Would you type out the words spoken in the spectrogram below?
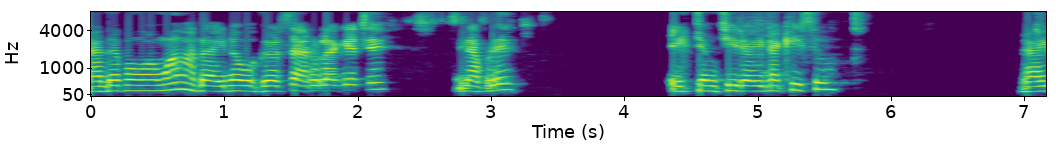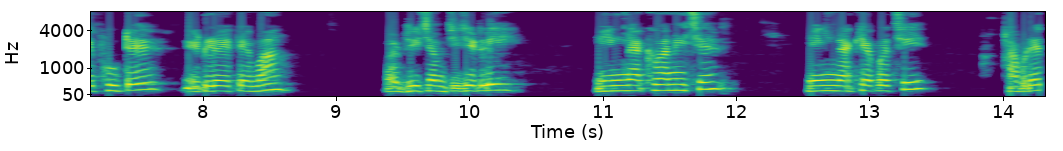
કાંદા પૌવામાં રાઈનો વઘાર સારો લાગે છે. એટલે આપણે એક ચમચી રાઈ નાખીશું. રાઈ ફૂટે એટલે તેમાં અડધી ચમચી જેટલી હિંગ નાખવાની છે. હિંગ નાખ્યા પછી આપણે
